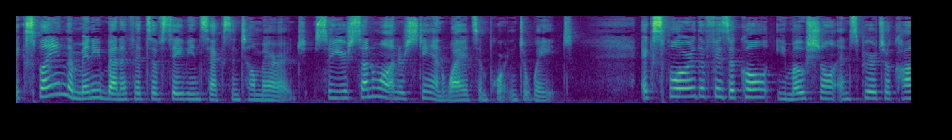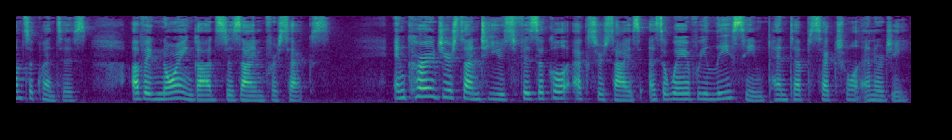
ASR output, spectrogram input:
Explain the many benefits of saving sex until marriage so your son will understand why it's important to wait. Explore the physical, emotional, and spiritual consequences of ignoring God's design for sex. Encourage your son to use physical exercise as a way of releasing pent up sexual energy.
